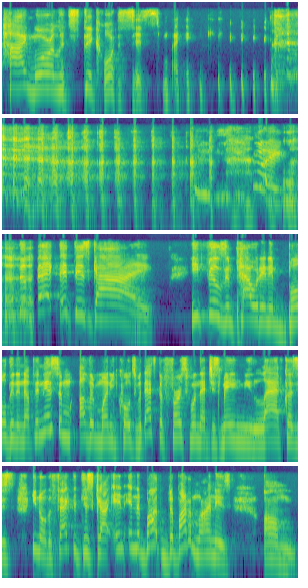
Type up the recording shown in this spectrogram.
high moralistic horses, Mike. Like the fact that this guy he feels empowered and emboldened enough. And there's some other money quotes but that's the first one that just made me laugh because it's you know the fact that this guy and, and the, bot, the bottom line is um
